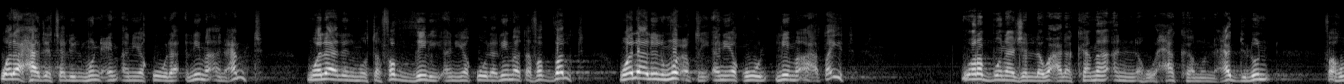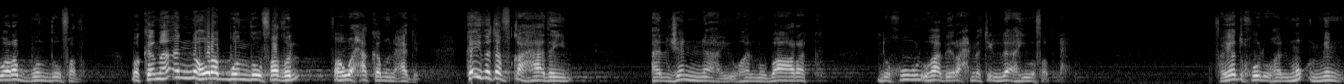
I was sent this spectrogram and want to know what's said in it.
ولا حاجة للمنعم أن يقول لما أنعمت؟ ولا للمتفضل أن يقول لما تفضلت ولا للمعطي أن يقول لما أعطيت. وربنا جل وعلا كما أنه حكم عدل فهو رب ذو فضل وكما أنه رب ذو فضل فهو حكم عدل. كيف تفقه هذين؟ الجنة أيها المبارك دخولها برحمة الله وفضله فيدخلها المؤمن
